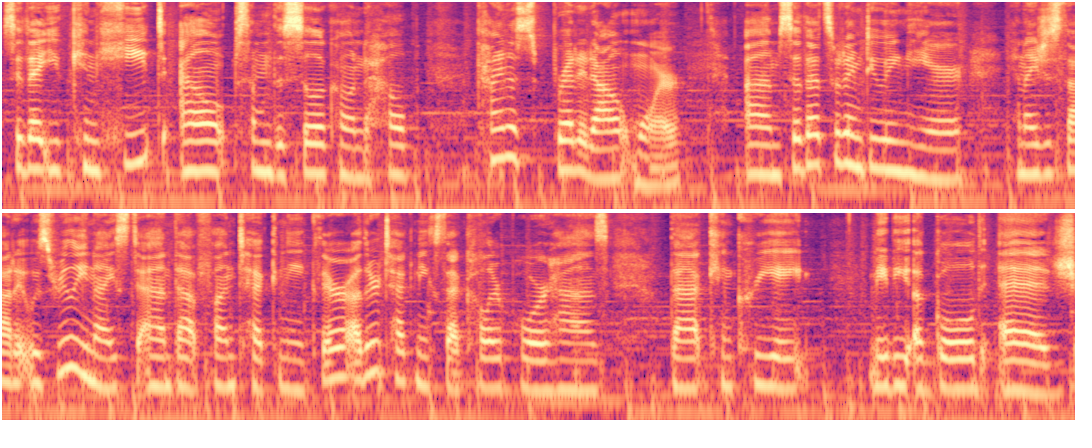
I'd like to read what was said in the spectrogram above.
so that you can heat out some of the silicone to help kind of spread it out more. Um, so that's what I'm doing here. And I just thought it was really nice to add that fun technique. There are other techniques that Color Pour has that can create maybe a gold edge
